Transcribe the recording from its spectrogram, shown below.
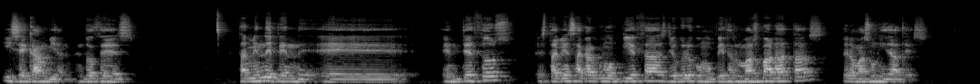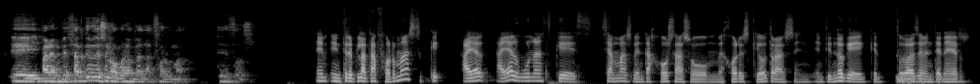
y se cambian. Entonces, también depende. Eh, en Tezos está bien sacar como piezas, yo creo como piezas más baratas, pero más unidades. Eh, y para empezar creo que es una buena plataforma, Tezos. Entre plataformas, ¿hay, ¿hay, algunas que sean más ventajosas o mejores que otras? Entiendo que, que todas deben tener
